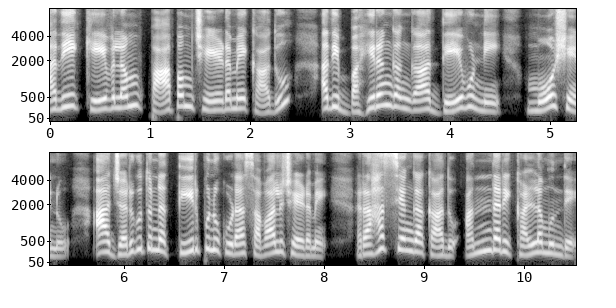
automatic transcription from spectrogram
అది కేవలం పాపం చేయడమే కాదు అది బహిరంగంగా దేవుణ్ణి మోషేను ఆ జరుగుతున్న తీర్పును కూడా సవాలు చేయడమే. రహస్యంగా కాదు అందరి కళ్ళ ముందే.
